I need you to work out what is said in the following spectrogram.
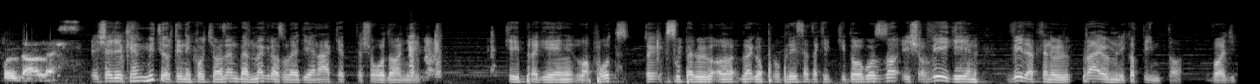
oldal lesz. És egyébként mi történik, hogyha az ember megrajzol egy ilyen A2-es oldalnyi képregény lapot, tök szuperül a legapróbb részletekig kidolgozza, és a végén véletlenül ráömlik a tinta, vagy,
